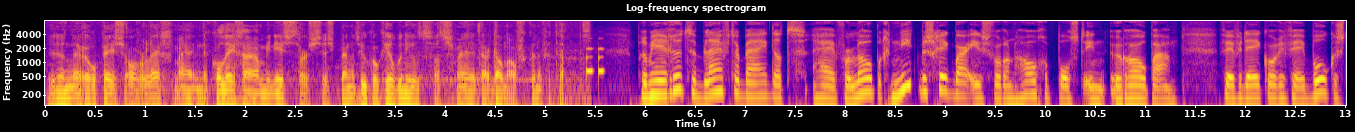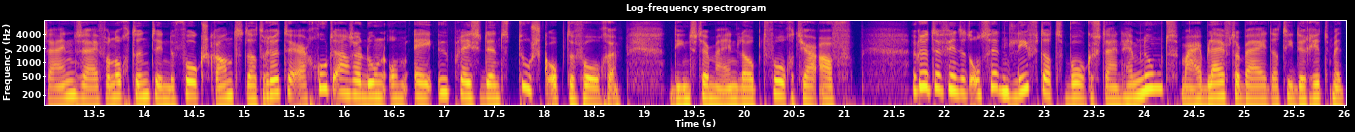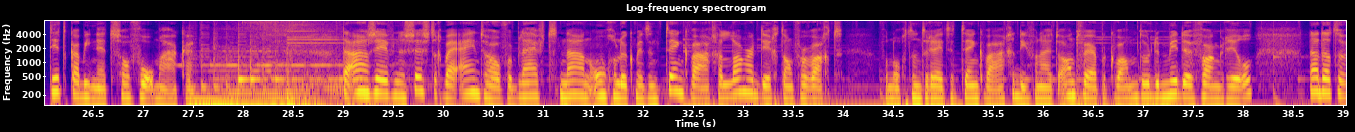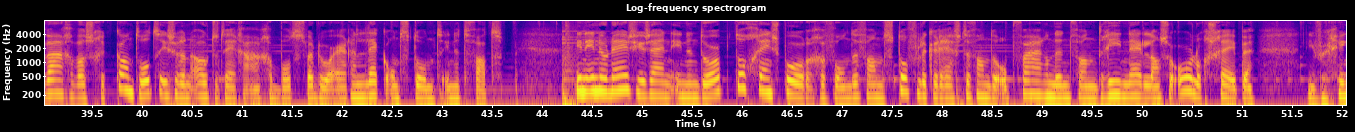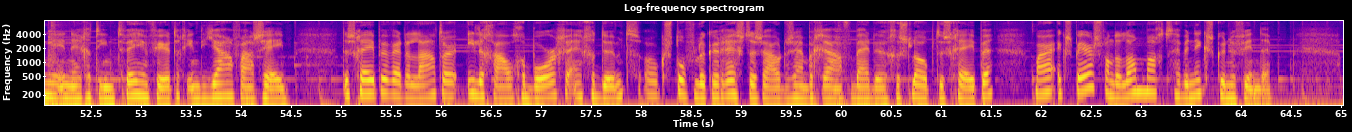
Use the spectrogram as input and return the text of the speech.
in een Europees overleg mijn collega-ministers. Dus ik ben natuurlijk ook heel benieuwd wat ze me daar dan over kunnen vertellen. Premier Rutte blijft erbij dat hij voorlopig niet beschikbaar is voor een hoge post in Europa. VVD-corrivé Bolkestein zei vanochtend in de Volkskrant dat Rutte er goed aan zou doen om EU-president Tusk op te volgen. Diensttermijn loopt volgend jaar af. Rutte vindt het ontzettend lief dat Bolkestein hem noemt, maar hij blijft erbij dat hij de rit met dit kabinet zal volmaken. De A67 bij Eindhoven blijft na een ongeluk met een tankwagen langer dicht dan verwacht. Vanochtend reed de tankwagen die vanuit Antwerpen kwam door de middenvangrail. Nadat de wagen was gekanteld is er een auto tegenaan gebotst... waardoor er een lek ontstond in het vat. In Indonesië zijn in een dorp toch geen sporen gevonden... van stoffelijke resten van de opvarenden van drie Nederlandse oorlogsschepen. Die vergingen in 1942 in de Javazee. De schepen werden later illegaal geborgen en gedumpt. Ook stoffelijke resten zouden zijn begraven bij de gesloopte schepen. Maar experts van de landmacht hebben niks kunnen vinden.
